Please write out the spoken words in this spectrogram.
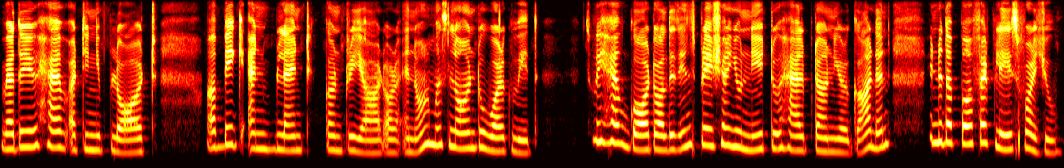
whether you have a teeny plot, a big and blunt country yard or enormous lawn to work with, so we have got all this inspiration you need to help turn your garden into the perfect place for you.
